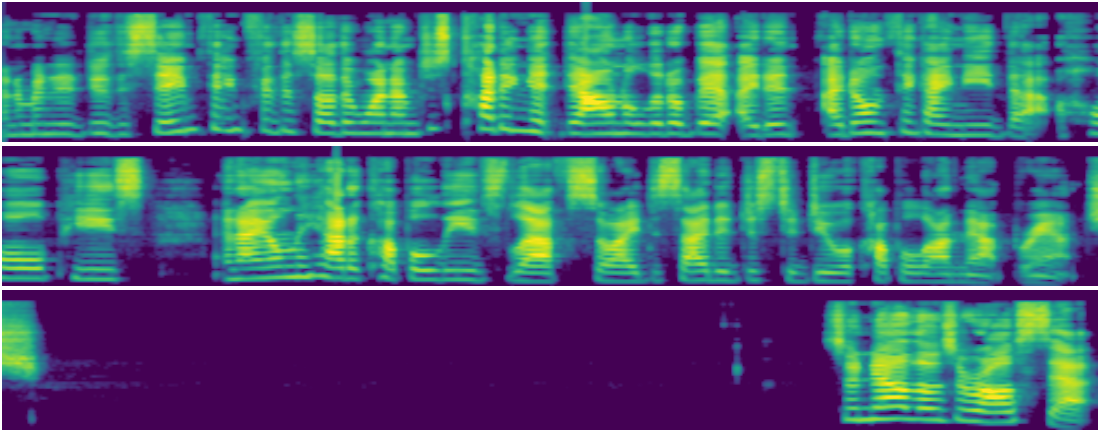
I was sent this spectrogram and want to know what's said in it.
And I'm going to do the same thing for this other one. I'm just cutting it down a little bit. I didn't I don't think I need that whole piece and I only had a couple leaves left so I decided just to do a couple on that branch. So now those are all set.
